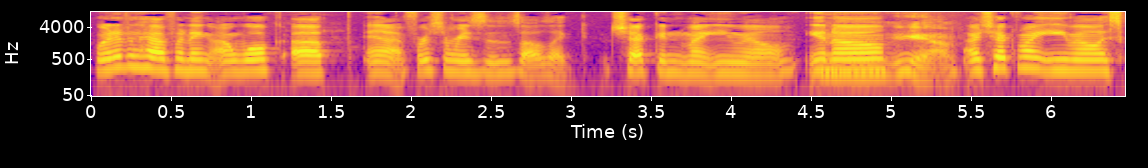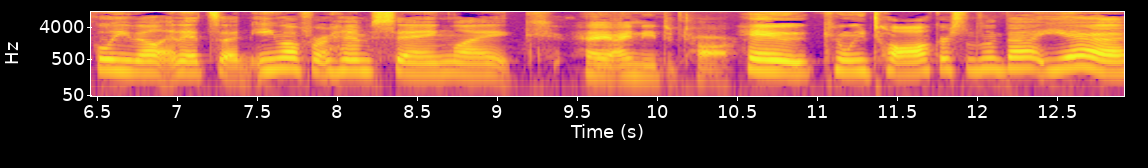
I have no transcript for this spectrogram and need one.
when it was happening, I woke up and for some reasons I was like checking my email, you mm-hmm. know? yeah. I checked my email, my school email, and it's an email from him saying like, Hey, I need to talk. "Hey, can we talk?" or something like that. Yeah,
